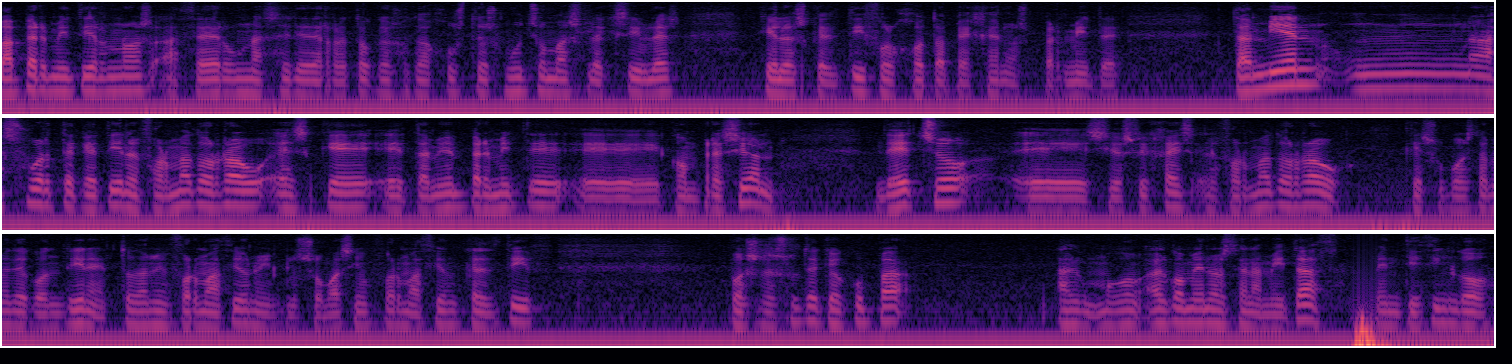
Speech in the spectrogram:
va a permitirnos hacer una serie de retoques o de ajustes mucho más flexibles que los que el TIFF o el JPG nos permite. También una suerte que tiene el formato RAW es que eh, también permite eh, compresión. De hecho, eh, si os fijáis, el formato RAW, que supuestamente contiene toda la información o incluso más información que el TIFF, pues resulta que ocupa algo, algo menos de la mitad, 25,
